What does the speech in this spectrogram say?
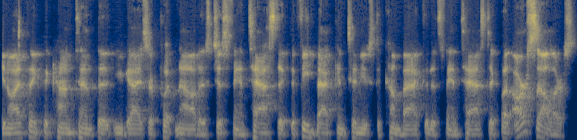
you know, I think the content that you guys are putting out is just fantastic. The feedback continues to come back that it's fantastic. But our sellers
